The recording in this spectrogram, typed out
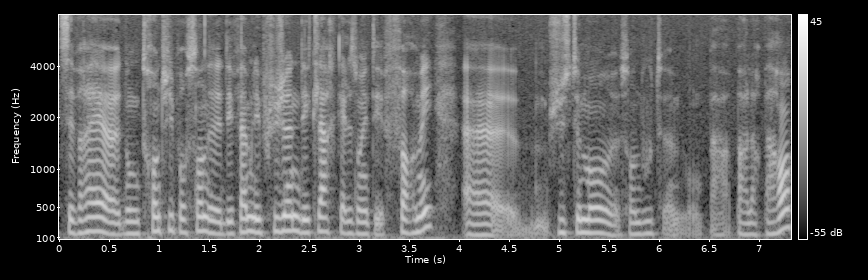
C'est vrai, euh, donc 38% des femmes les plus jeunes déclarent qu'elles ont été formées, euh, justement, sans doute, par, leurs parents,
